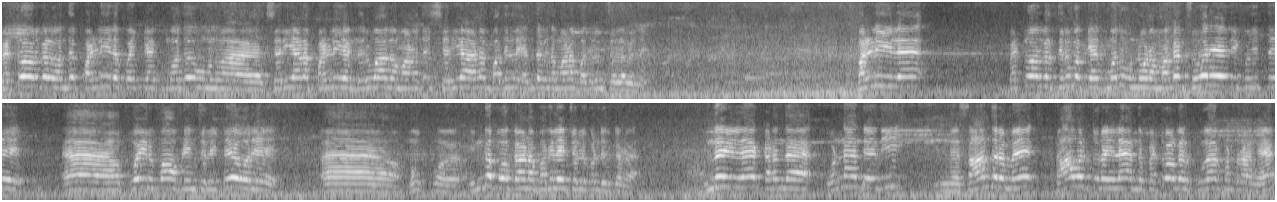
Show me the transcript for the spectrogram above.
பெற்றோர்கள் வந்து பள்ளியில் போய் கேட்கும்போது உன் சரியான பள்ளிய நிர்வாகமானது சரியான பதில் எந்த விதமான பதிலும் சொல்லவில்லை. பள்ளியில பெற்றோர்கள் திரும்ப கேட்கும்போது உன்னோட மகன் சுவரேதி குதித்து போயிருப்பா அப்படின்னு சொல்லிட்டு ஒரு மு- இந்த போக்கான பதிலை சொல்லிக் கொண்டிருக்கிறார். இன்னையில கடந்த ஒன்னாம் தேதி இந்த சாயந்தரமே காவல்துறையில அந்த பெற்றோர்கள் புகார் பண்றாங்க.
